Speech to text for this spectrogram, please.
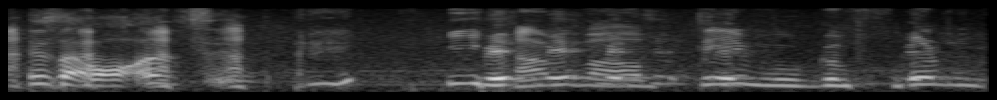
Das ist ein Wahnsinn. Die Mit- haben mit- wir mit- auf mit- Demo gefunden.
